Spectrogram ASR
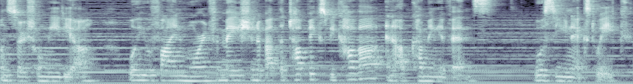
on social media, where you'll find more information about the topics we cover and upcoming events. We'll see you next week.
